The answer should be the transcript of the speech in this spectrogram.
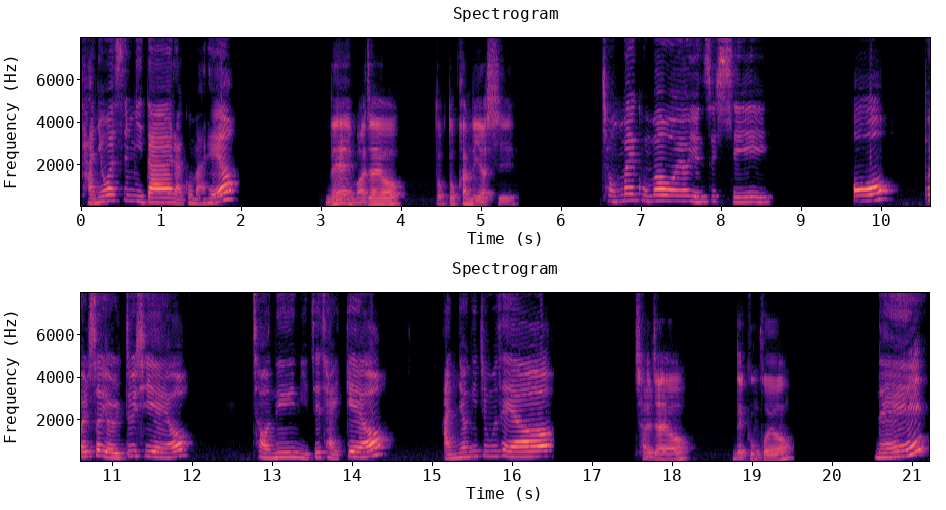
다녀왔습니다 라고 말해요? 네, 맞아요. 똑똑한 리아 씨. 정말 고마워요, 윤수 씨. 어? 벌써 12시예요? 저는 이제 잘게요. 안녕히 주무세요. 잘 자요. 내 꿈꿔요. 네?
